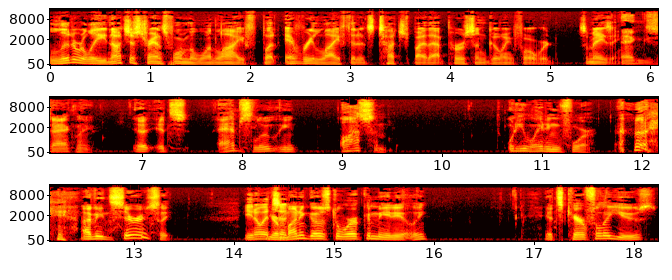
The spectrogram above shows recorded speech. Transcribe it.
literally not just transform the one life, but every life that it's touched by that person going forward. It's amazing. Exactly. It, it's absolutely awesome. What are you waiting for? I mean, seriously. You know, it's Your a, money goes to work immediately. It's carefully used.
